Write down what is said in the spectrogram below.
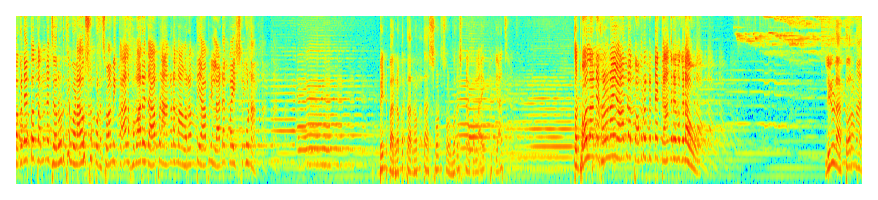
વગડે તો તમને જરૂરથી વળાવશું પણ સ્વામી, કાલ સવારે જ આપણા આંગણામાં રમતી આપણી લાડકભાઈ સગુણા બેનબા રમતા રમતા સોળ સોળ વર્ષને ઉપર લાયક થઈ ગયા છે. તો ઢોલા ને હરણાયો આપણા પોકરણગઢને કાંગરે વગડાવો. લીલુડા તોરણા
